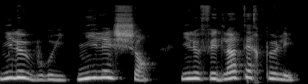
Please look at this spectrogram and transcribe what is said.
ni le bruit, ni les chants, ni le fait de l'interpeller.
